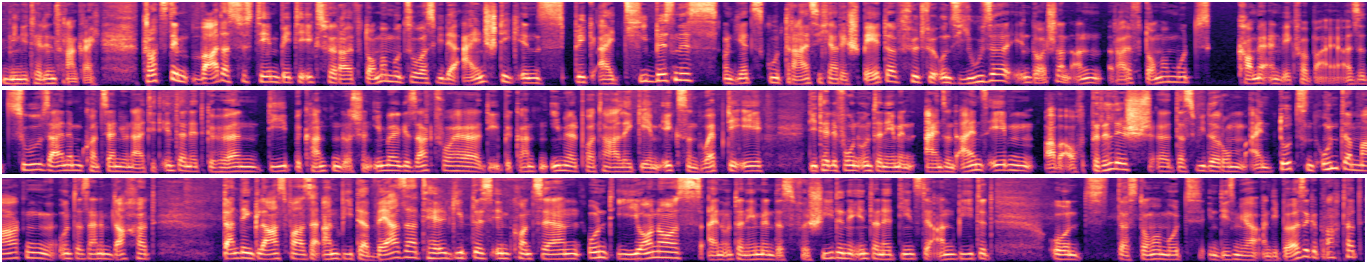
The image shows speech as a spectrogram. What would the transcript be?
Minitel in Frankreich. Trotzdem war das System BTX für Ralf Dommermuth sowas wie der Einstieg ins Big IT-Business und jetzt gut 30 Jahre später führt für uns User in Deutschland an Ralf Dommermuth kaum mehr ein Weg vorbei. Also zu seinem Konzern United Internet gehören die bekannten, du hast schon E-Mail gesagt vorher, die bekannten E-Mail-Portale GMX und Web.de, die Telefonunternehmen 1 und 1 eben, aber auch Drillisch, äh, das wiederum ein Dutzend Untermarken unter seinem Dach hat. Dann den Glasfaseranbieter Versatel gibt es im Konzern und Ionos, ein Unternehmen, das verschiedene Internetdienste anbietet und das Dommermut in diesem Jahr an die Börse gebracht hat.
